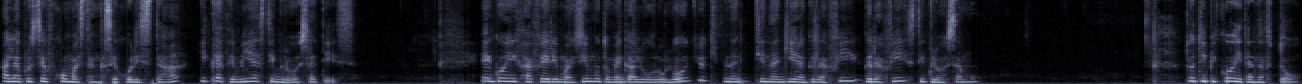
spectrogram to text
αλλά προσευχόμασταν ξεχωριστά η καθεμία στην γλώσσα της. Εγώ είχα φέρει μαζί μου το μεγάλο ορολόγιο και την, την Αγία γραφή, γραφή στη γλώσσα μου. Το τυπικό ήταν αυτό.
